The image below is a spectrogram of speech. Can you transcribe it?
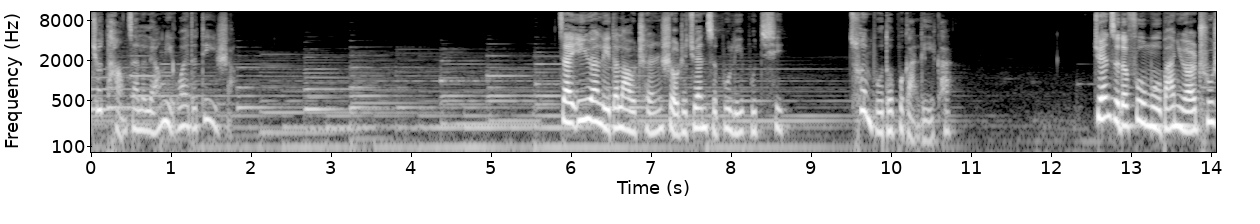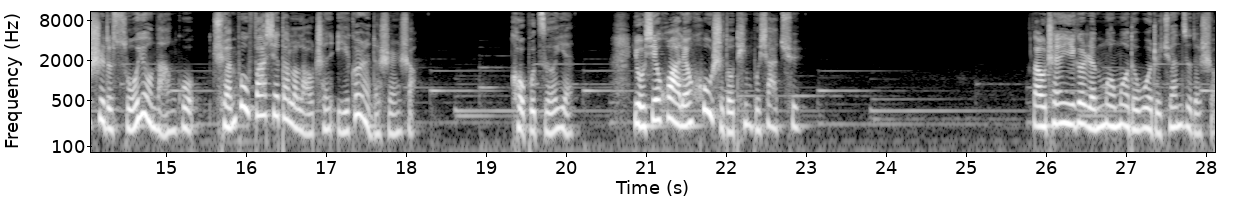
就躺在了两米外的地上。在医院里的老陈守着娟子不离不弃，寸步都不敢离开。娟子的父母把女儿出事的所有难过全部发泄到了老陈一个人的身上，口不择言，有些话连护士都听不下去。老陈一个人默默的握着娟子的手，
